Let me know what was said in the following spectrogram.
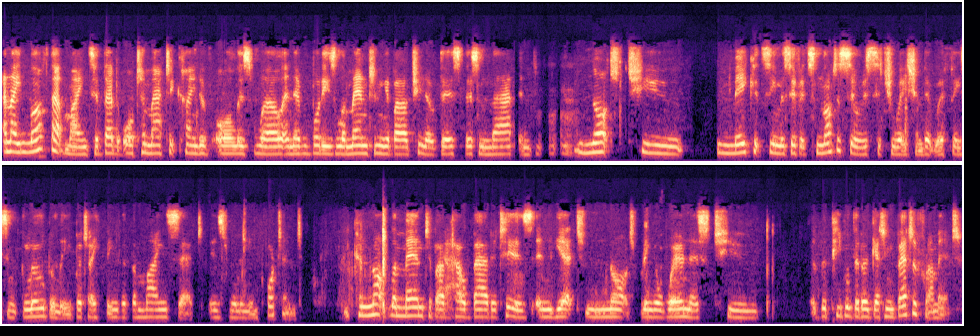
and I love that mindset, that automatic kind of all is well, and everybody's lamenting about, you know, this, this, and that, and not to make it seem as if it's not a serious situation that we're facing globally. But I think that the mindset is really important you cannot lament about how bad it is and yet not bring awareness to the people that are getting better from it,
